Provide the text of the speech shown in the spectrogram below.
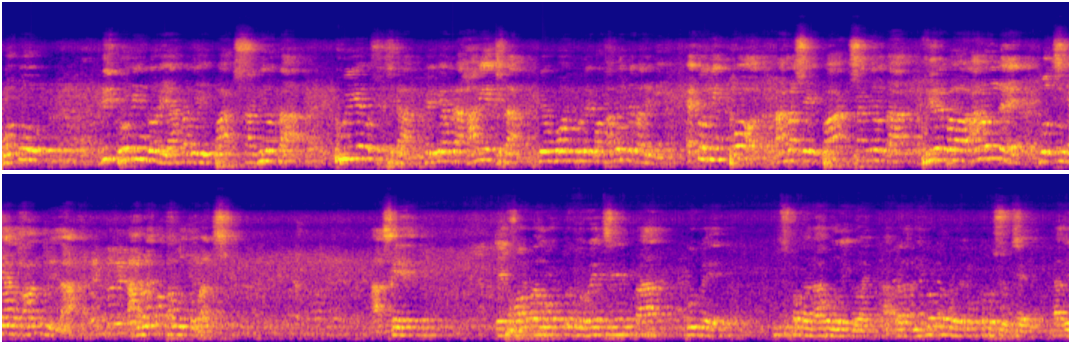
কত দীর্ঘদিন ধরে আমরা যে বাক স্বাধীনতা খুইয়ে বসেছিলাম যেটি আমরা হারিয়েছিলাম, কেউ মন খুলে কথা বলতে পারেনি। এতদিন পর আমরা সেই বাক স্বাধীনতা ফিরে পাওয়ার আনন্দে বলছি, আলহামদুলিল্লাহ, আমরা কথা বলতে পারছি। আজকে যে ফর্মাল বক্তব্য রয়েছে, তার পূর্বে কিছু কথা না বললেই নয়, আপনারা ধরে বক্তব্য শুনছেন কাজে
